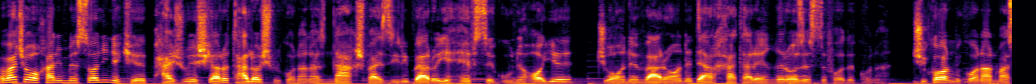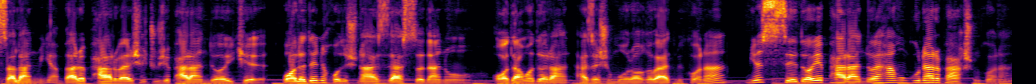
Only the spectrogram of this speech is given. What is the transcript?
و بچه آخرین مثال اینه که پژوهشگرا تلاش می‌کنن از نقش پذیری برای حفظ گونه های جانوران در خطر انقراض استفاده کنن. چیکار می‌کنن مثلا؟ میگن برای پرورش جوجه پرنده هایی که والدین خودشون از دست دادن و آدما دارن ازشون مراقبت می‌کنن میان صدای پرنده همون گونه رو پخش می‌کنن.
